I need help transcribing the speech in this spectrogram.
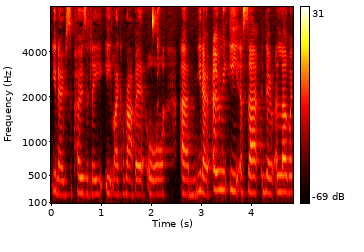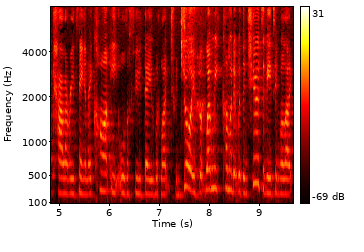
you know supposedly eat like a rabbit or um, you know only eat a certain you know, a lower calorie thing and they can't eat all the food they would like to enjoy. But when we come at it with intuitive eating we're like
